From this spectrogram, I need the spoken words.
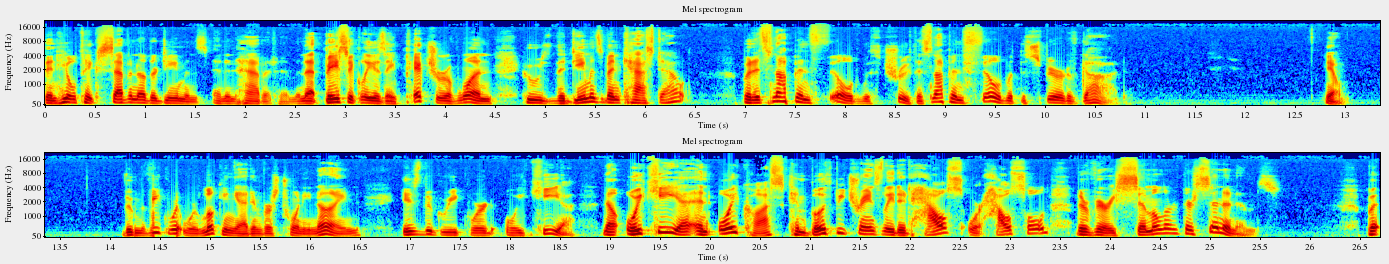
then he'll take seven other demons and inhabit him. And that basically is a picture of one whose the demons been cast out, but it's not been filled with truth. It's not been filled with the Spirit of God. Now, the Greek word we're looking at in verse 29 is the Greek word oikia. Now, oikia and oikos can both be translated house or household. They're very similar, they're synonyms. But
